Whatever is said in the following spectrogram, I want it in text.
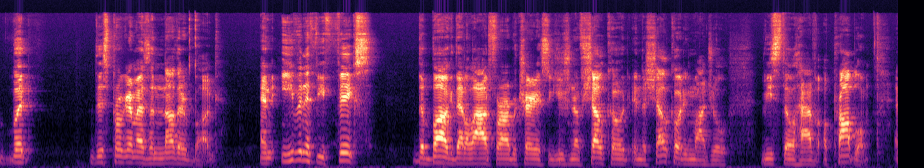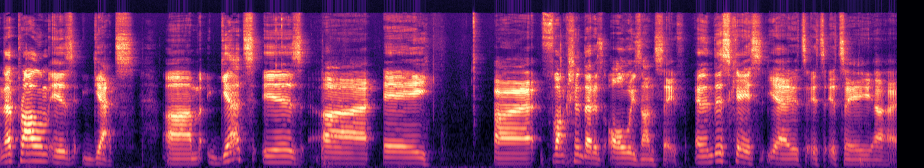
but this program has another bug, and even if you fix the bug that allowed for arbitrary execution of shellcode in the shellcoding module, we still have a problem, and that problem is gets. Um, get is uh, a uh, function that is always unsafe. And in this case, yeah, it's it's it's a uh,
